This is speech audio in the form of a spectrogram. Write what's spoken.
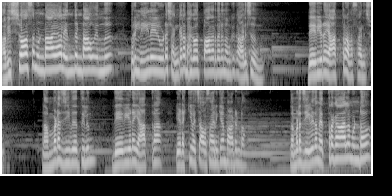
അവിശ്വാസം ഉണ്ടായാൽ എന്തുണ്ടാവും എന്ന് ഒരു ലീലയിലൂടെ ശങ്കര ഭഗവത്പാദർ തന്നെ നമുക്ക് കാണിച്ചു തന്നു. ദേവിയുടെ യാത്ര അവസാനിച്ചു. നമ്മുടെ ജീവിതത്തിലും ദേവിയുടെ യാത്ര ഇടയ്ക്ക് വെച്ച് അവസാനിക്കാൻ പാടുണ്ടോ? നമ്മുടെ ജീവിതം എത്ര കാലമുണ്ടോ?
